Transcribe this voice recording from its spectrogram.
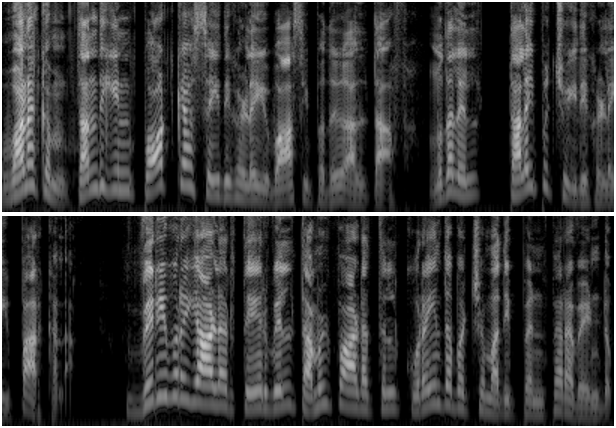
வணக்கம். தந்தியின் பாட்காஸ்ட் செய்திகளை வாசிப்பது அல்தாஃப். முதலில் தலைப்புச் செய்திகளை பார்க்கலாம். விரிவுரையாளர் தேர்வில் தமிழ் பாடத்தில் குறைந்தபட்ச மதிப்பெண் பெற வேண்டும்.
